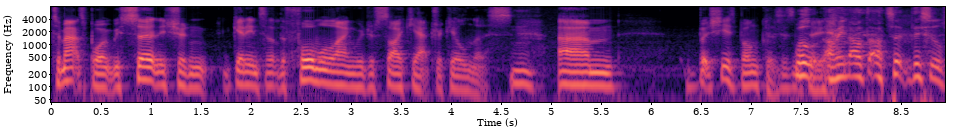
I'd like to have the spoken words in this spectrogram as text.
To Matt's point, we certainly shouldn't get into the formal language of psychiatric illness. Mm. Um, but she is bonkers, isn't Well, she? I mean, I'll, I'll t- this will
